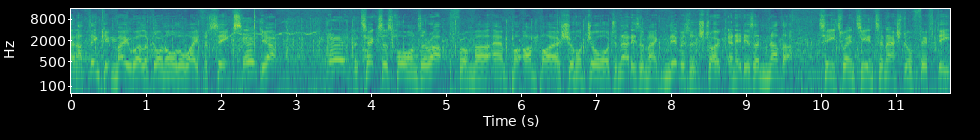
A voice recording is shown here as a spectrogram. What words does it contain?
and I think it may well have gone all the way for six. Yeah. The Texas horns are up from uh, umpire Shaun George, and that is a magnificent stroke, and it is another T20 International 50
